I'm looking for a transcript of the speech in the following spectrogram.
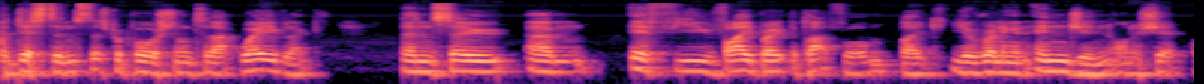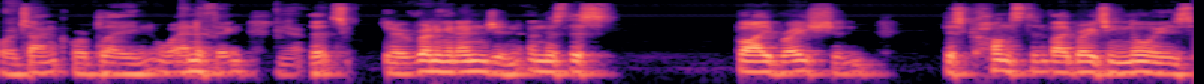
a distance that's proportional to that wavelength. And so, um, if you vibrate the platform, like you're running an engine on a ship or a tank or a plane or anything yeah. that's you know running an engine, and there's this vibration, this constant vibrating noise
